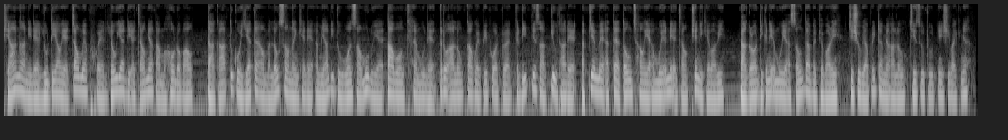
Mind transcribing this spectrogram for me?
ဖျားနာနေတဲ့လူတစ်ယောက်ရဲ့ကြောက်မဲ့ဖွယ်လုပ်ရက်တွေအကြောင်းများတာမဟုတ်တော့ပါဘူးဒါကသူ့ကိုရက်တန့်အောင်မလှုံ့ဆော်နိုင်ခဲ့တဲ့အများပြည်သူဝန်ဆောင်မှုတွေရဲ့တာဝန်ခံမှုနဲ့သူတို့အလုံးကောက်ွယ်ပေးဖို့အတွက်ဂတိတစ္ဆာပြုထားတဲ့အပြစ်မဲ့အသက်၃ချောင်းရဲ့အမွေအနှစ်အကြောင်းဖြစ်နေခဲ့ပါပြီ။ ဒါကတော့ဒီကနေ့အမှုရအဆုံးသတ်ပဲဖြစ်ပါရီကြည့်ရှုပြပရိသတ်များအားလုံးကျေးဇူးတူတင်ရှိပါခင်ဗျာ။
